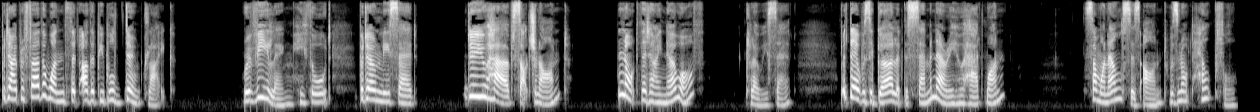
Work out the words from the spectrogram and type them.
but I prefer the ones that other people don't like. Revealing, he thought, but only said, Do you have such an aunt? Not that I know of, Chloe said, but there was a girl at the seminary who had one. Someone else's aunt was not helpful.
